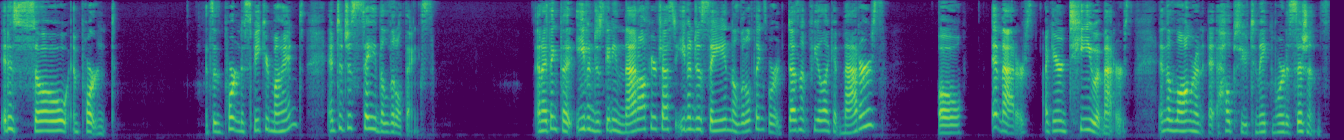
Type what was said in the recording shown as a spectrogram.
It is so important. It's important to speak your mind and to just say the little things. And I think that even just getting that off your chest, even just saying the little things where it doesn't feel like it matters, oh, it matters. I guarantee you it matters. In the long run, it helps you to make more decisions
